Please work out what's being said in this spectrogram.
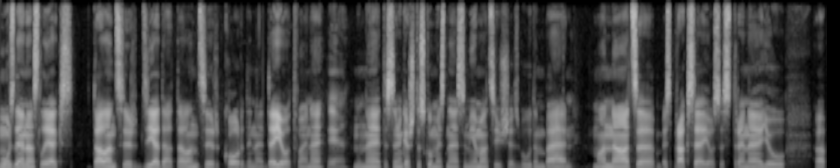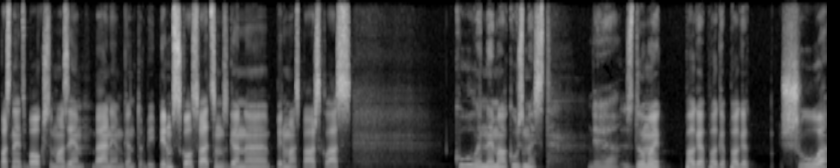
mūsdienās liekas, talants ir dziedāt, talants ir koordinēt, dejot vai ne. Jā. Nu, nē, tas ir vienkārši tas, ko mēs neesam iemācījušies, būdami bērni. Man nāca, es praksējos, es trenēju, uh, pasniedzu boxu maziem bērniem. Gan tur bija pirmsskolas vecums, gan uh, pirmās pāris klases. Kūle nemāk uzmest. Jā. Es domāju, pagaidi, pagaidi, pagaidi. Šo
